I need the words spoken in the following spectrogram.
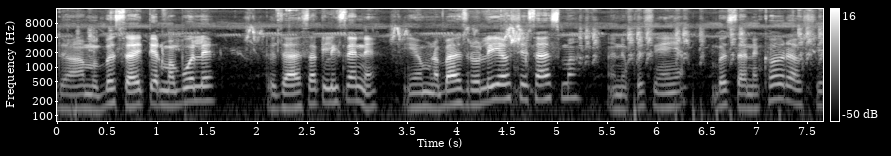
જો આમાં બસ અત્યારમાં બોલે તો જા સકલી છે ને એ હમણાં બાજરો લઈ આવશે સાસમાં અને પછી અહીંયા બચ્ચાને ખવડાવશે.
